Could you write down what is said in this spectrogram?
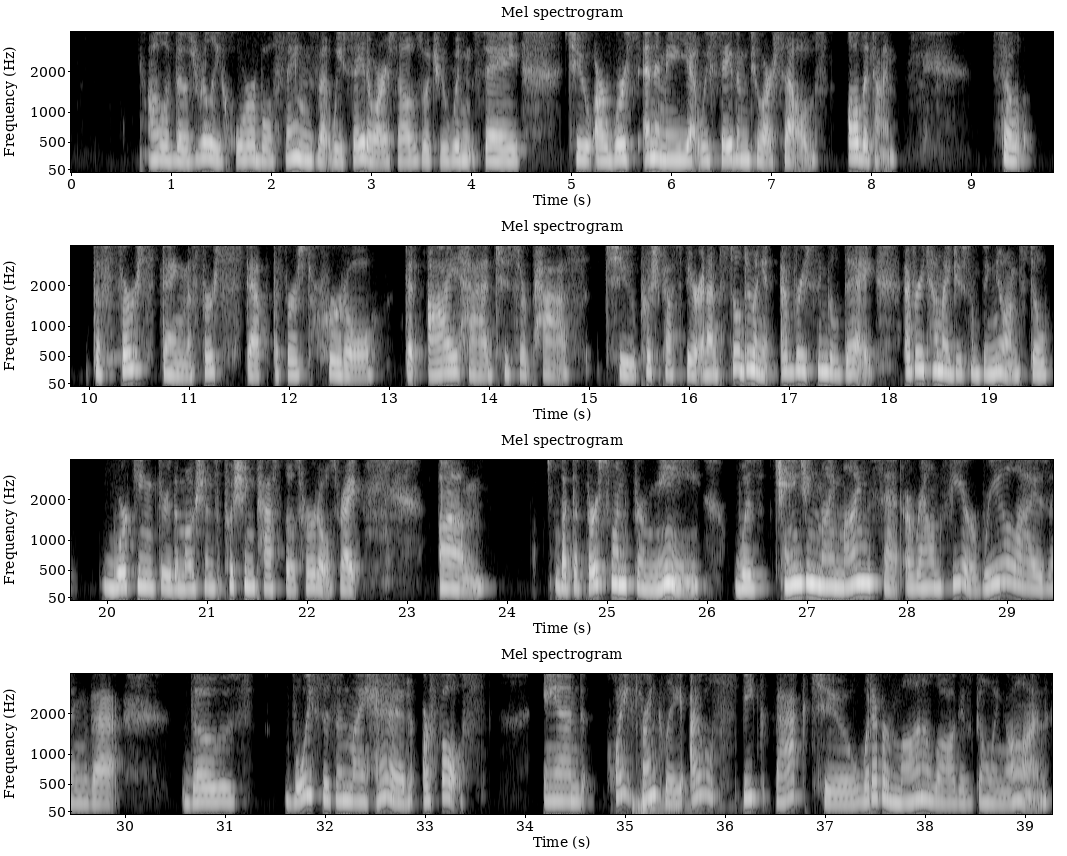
all of those really horrible things that we say to ourselves which we wouldn't say to our worst enemy yet we say them to ourselves all the time so the first thing the first step the first hurdle that I had to surpass to push past fear. And I'm still doing it every single day. Every time I do something new, I'm still working through the motions, pushing past those hurdles, right? Um, but the first one for me was changing my mindset around fear, realizing that those voices in my head are false. And quite frankly, I will speak back to whatever monologue is going on.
